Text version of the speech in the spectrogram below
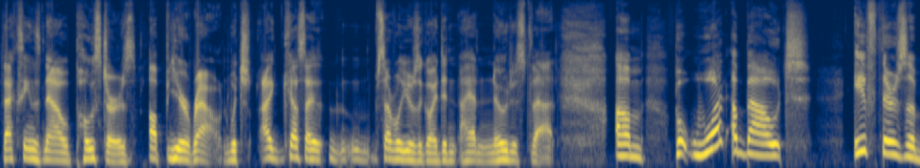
vaccines now posters up year round, which I guess I several years ago I didn't, I hadn't noticed that. Um, but what about if there's a,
